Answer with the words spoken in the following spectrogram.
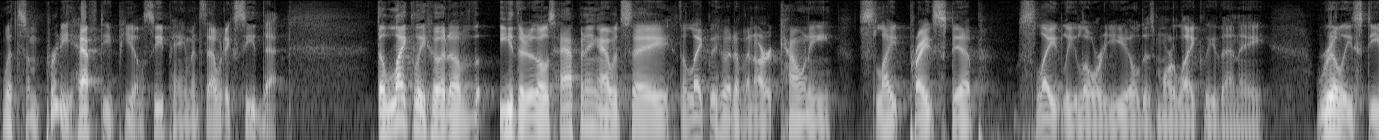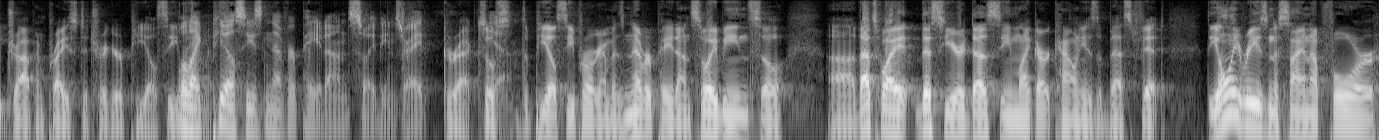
with some pretty hefty PLC payments that would exceed that. The likelihood of either of those happening, I would say the likelihood of an Arc County slight price dip, slightly lower yield is more likely than a really steep drop in price to trigger PLC. Well, payments. like PLC's never paid on soybeans, right? Correct. So Yeah. the PLC program is never paid on soybeans. So uh, that's why this year it does seem like Arc County is the best fit. The only reason to sign up for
